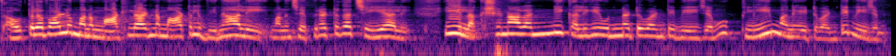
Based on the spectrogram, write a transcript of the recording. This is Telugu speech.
అవతల వాళ్ళు మనం మాట్లాడిన మాటలు వినాలి మనం చెప్పినట్టుగా చేయాలి ఈ లక్షణాలన్నీ కలిగి ఉన్నటువంటి బీజము క్లీమ్ అనేటువంటి బీజం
